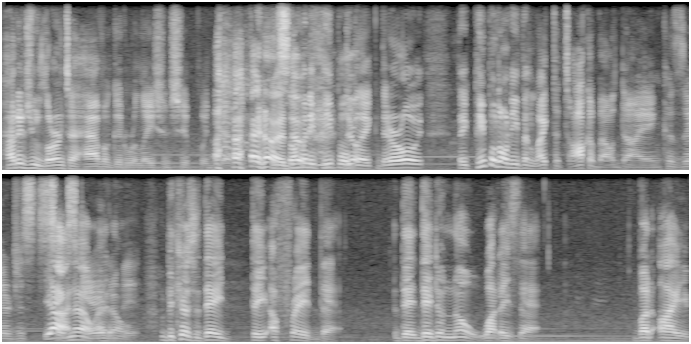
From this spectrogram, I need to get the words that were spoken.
How did you learn to have a good relationship with death? I know, so many people don't- like they're always like people don't even like to talk about dying because they're just Yeah, so I know, I know. it. Because they they afraid that they, they don't know what is that. But I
